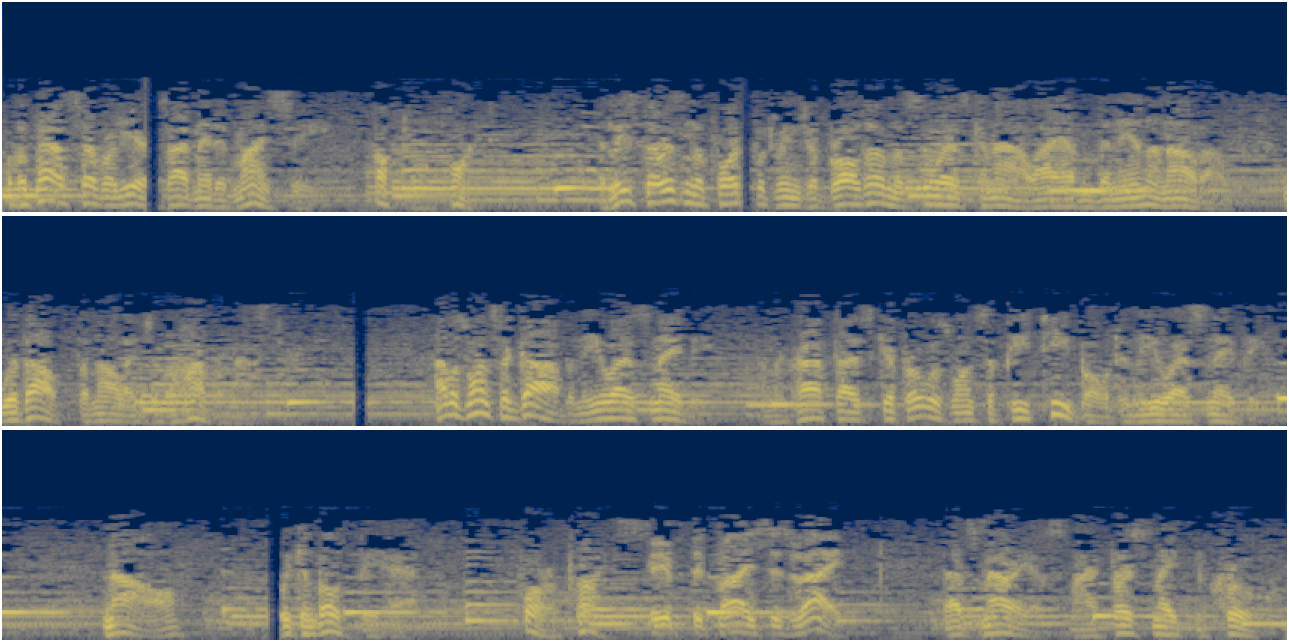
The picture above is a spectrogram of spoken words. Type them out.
For the past several years, I've made it my sea, up to a point. At least there isn't a port between Gibraltar and the Suez Canal I haven't been in and out of, without the knowledge of the harbor master. I was once a gob in the U.S. Navy, and the craft I skipper was once a PT boat in the U.S. Navy. Now, we can both be had, for a price. If the price is right. That's Marius, my first mate and crew.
